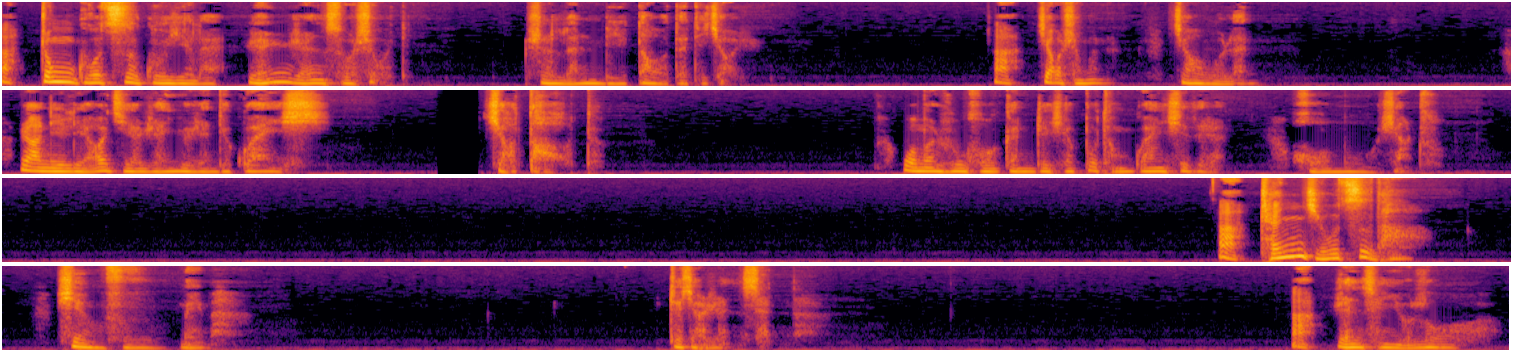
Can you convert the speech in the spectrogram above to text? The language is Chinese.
啊，中国自古以来人人所受的是伦理道德的教育。啊，教什么呢？教五伦，让你了解人与人的关系，教道德。我们如何跟这些不同关系的人和睦相处？啊，成就自他，幸福美满，这叫人生呐！啊，人生有乐，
